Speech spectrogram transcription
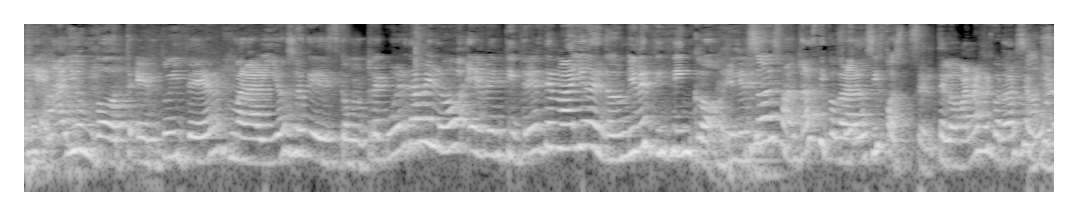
Oye, hay un bot en Twitter maravilloso que es como, recuérdamelo el 23 de mayo del 2025. Eso es fantástico para los hijos, se- te lo van a recordar seguro.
